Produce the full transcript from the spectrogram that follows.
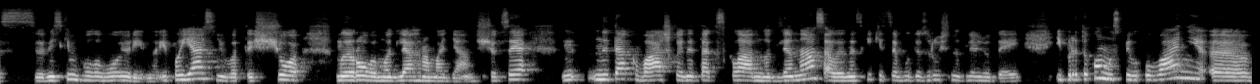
з міським головою рівно і пояснювати, що ми робимо для громадян, що це не так важко і не так складно для нас, але наскільки це буде зручно для людей. І при такому спілкуванні е,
